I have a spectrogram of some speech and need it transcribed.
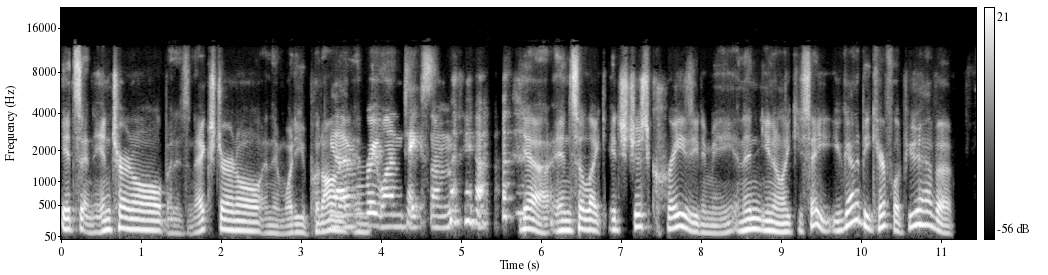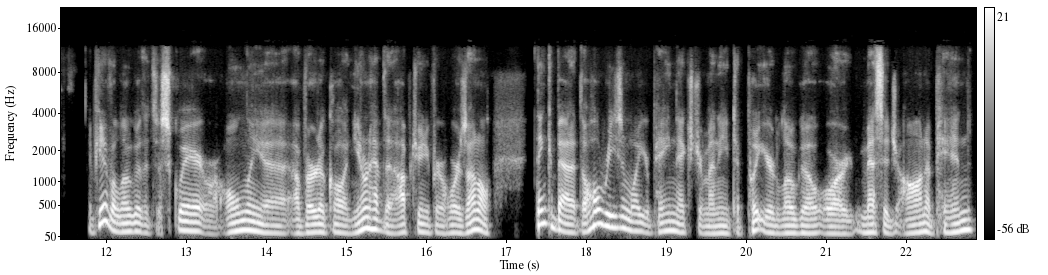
it's an internal, but it's an external. And then what do you put on yeah, it? Everyone and, takes them. yeah. yeah. And so, like, it's just crazy to me. And then, you know, like you say, you got to be careful if you have a, if you have a logo that's a square or only a, a vertical and you don't have the opportunity for a horizontal, think about it. The whole reason why you're paying the extra money to put your logo or message on a pin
